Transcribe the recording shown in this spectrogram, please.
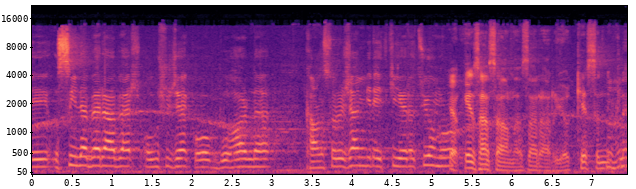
e, ısıyla beraber oluşacak o buharla kanserojen bir etki yaratıyor mu? Yok, insan sağlığına zararı yok kesinlikle.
